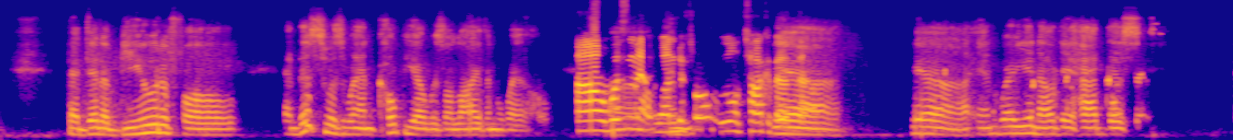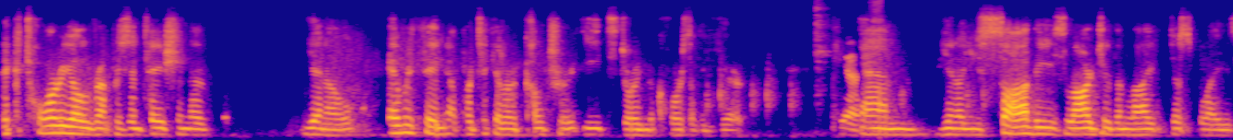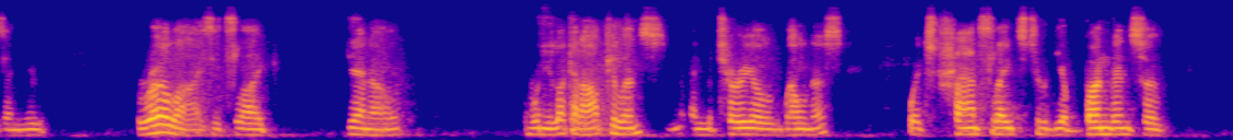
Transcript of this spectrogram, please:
that did a beautiful, and this was when Copia was alive and well. Oh, wasn't that uh, wonderful? And, we'll talk about yeah, that. Yeah, and where you know they had this pictorial representation of, you know, everything a particular culture eats during the course of a year. Yes. And you know, you saw these larger than life displays and you realize it's like, you know, when you look at opulence and material wellness, which translates to the abundance of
